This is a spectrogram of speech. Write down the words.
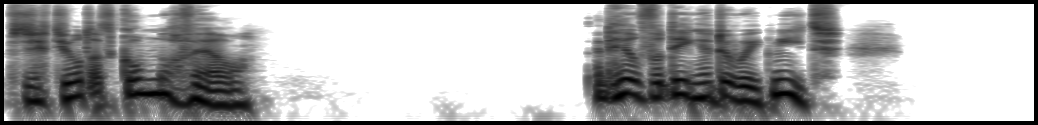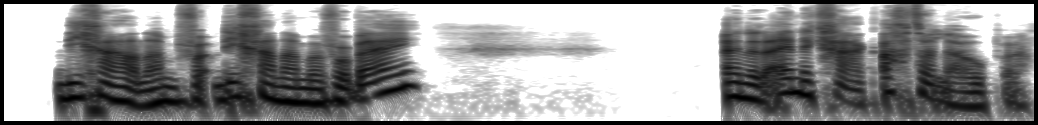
Ze zegt, joh, dat komt nog wel. En heel veel dingen doe ik niet. Die gaan aan me, die gaan aan me voorbij. En uiteindelijk ga ik achterlopen.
